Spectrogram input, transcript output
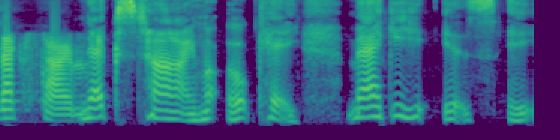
Next time. Next time, okay. Maggie is a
